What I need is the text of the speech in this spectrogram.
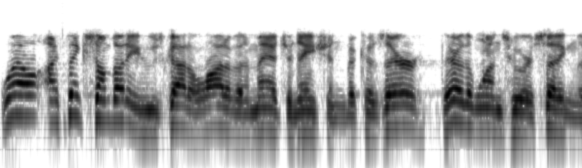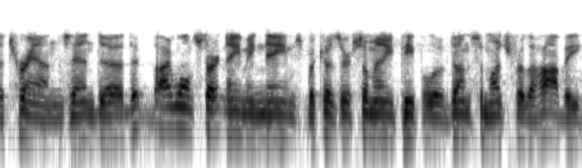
Well, I think somebody who's got a lot of an imagination because they're they're the ones who are setting the trends. And uh, I won't start naming names because there's so many people who have done so much for the hobby.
